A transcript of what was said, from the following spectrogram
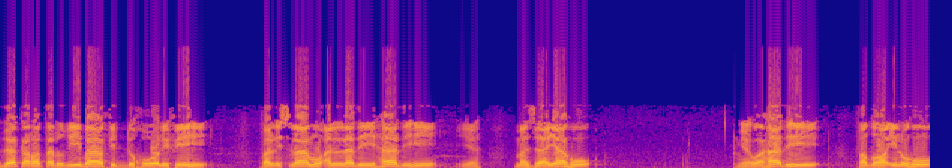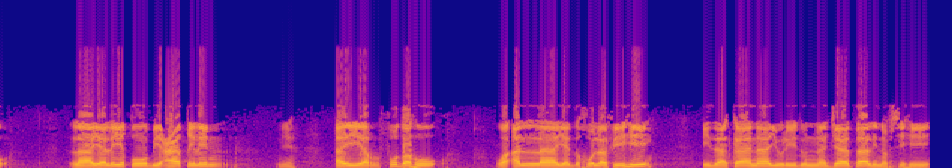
ذكر ترغيبا في الدخول فيه فالإسلام الذي هذه مزاياه وهذه فضائله لا يليق بعاقل أن يرفضه وألا يدخل فيه إذا كان يريد النجاة لنفسه.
